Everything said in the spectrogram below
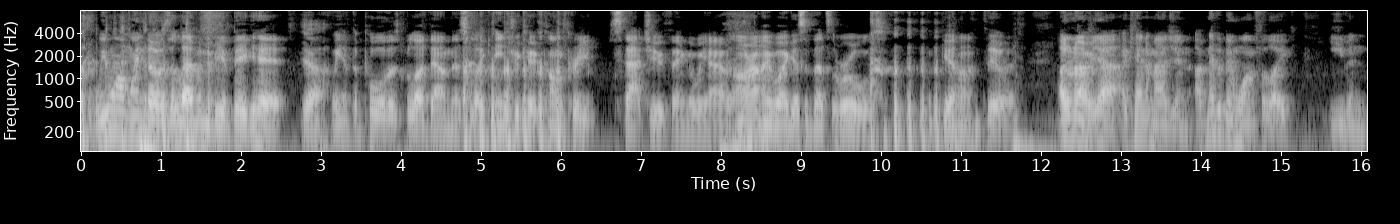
if we want windows 11 to be a big hit Yeah, we have to pour this blood down this like intricate concrete statue thing that we have all right well i guess if that's the rules get on and do it I don't know. Yeah, I can't imagine. I've never been one for like even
